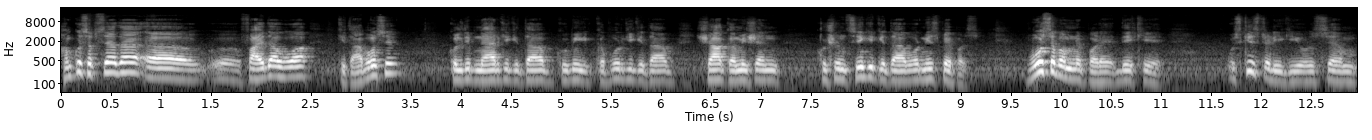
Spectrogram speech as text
हमको सबसे ज़्यादा फ़ायदा हुआ किताबों से। कुलदीप नायर की किताब, कुमी कपूर की किताब, शाह कमीशन, खुशवंत सिंह की किताब और न्यूज़पेपर्स वो सब हमने पढ़े, देखे, उसकी स्टडी की और उससे हम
